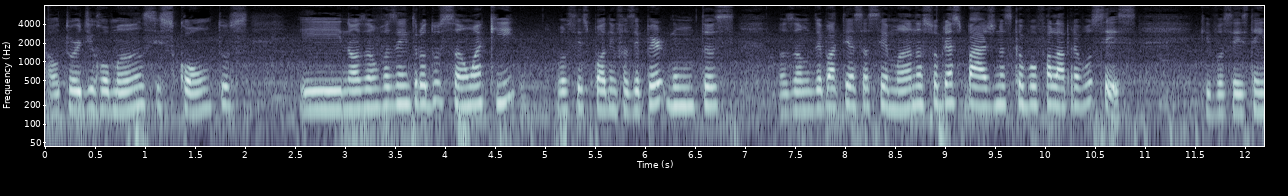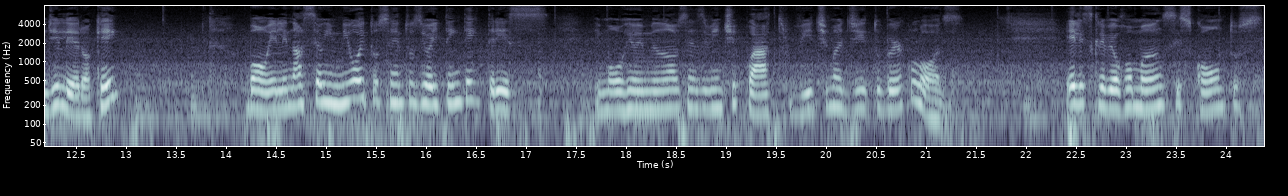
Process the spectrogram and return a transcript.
autor de romances, contos, e nós vamos fazer a introdução aqui. Vocês podem fazer perguntas. Nós vamos debater essa semana sobre as páginas que eu vou falar para vocês, que vocês têm de ler, ok? Bom, ele nasceu em 1883 e morreu em 1924, vítima de tuberculose. Ele escreveu romances, contos.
